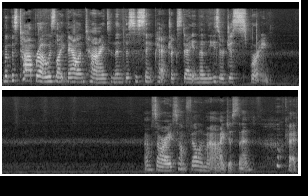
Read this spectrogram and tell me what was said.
But this top row is like Valentine's, and then this is St. Patrick's Day, and then these are just spring. I'm sorry, something fell in my eye just then. Okay.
